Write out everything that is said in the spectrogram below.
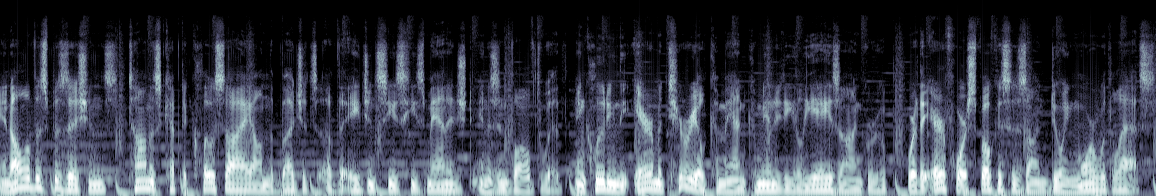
In all of his positions, Tom has kept a close eye on the budgets of the agencies he's managed and is involved with, including the Air Materiel Command Community Liaison Group, where the Air Force focuses on doing more with less.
